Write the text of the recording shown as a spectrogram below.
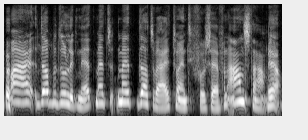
maar dat bedoel ik net met, met dat wij 24-7 aanstaan. Ja.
